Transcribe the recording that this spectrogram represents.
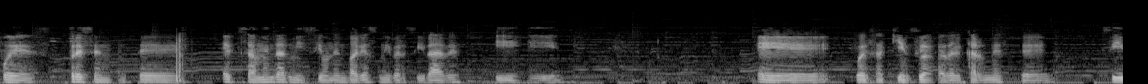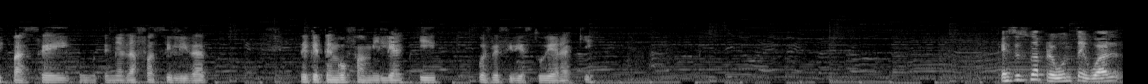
Pues presenté examen de admisión en varias universidades y, eh, pues aquí en Ciudad del Carmen este, sí pasé y como tenía la facilidad de que tengo familia aquí, pues decidí estudiar aquí. Esta es una pregunta igual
